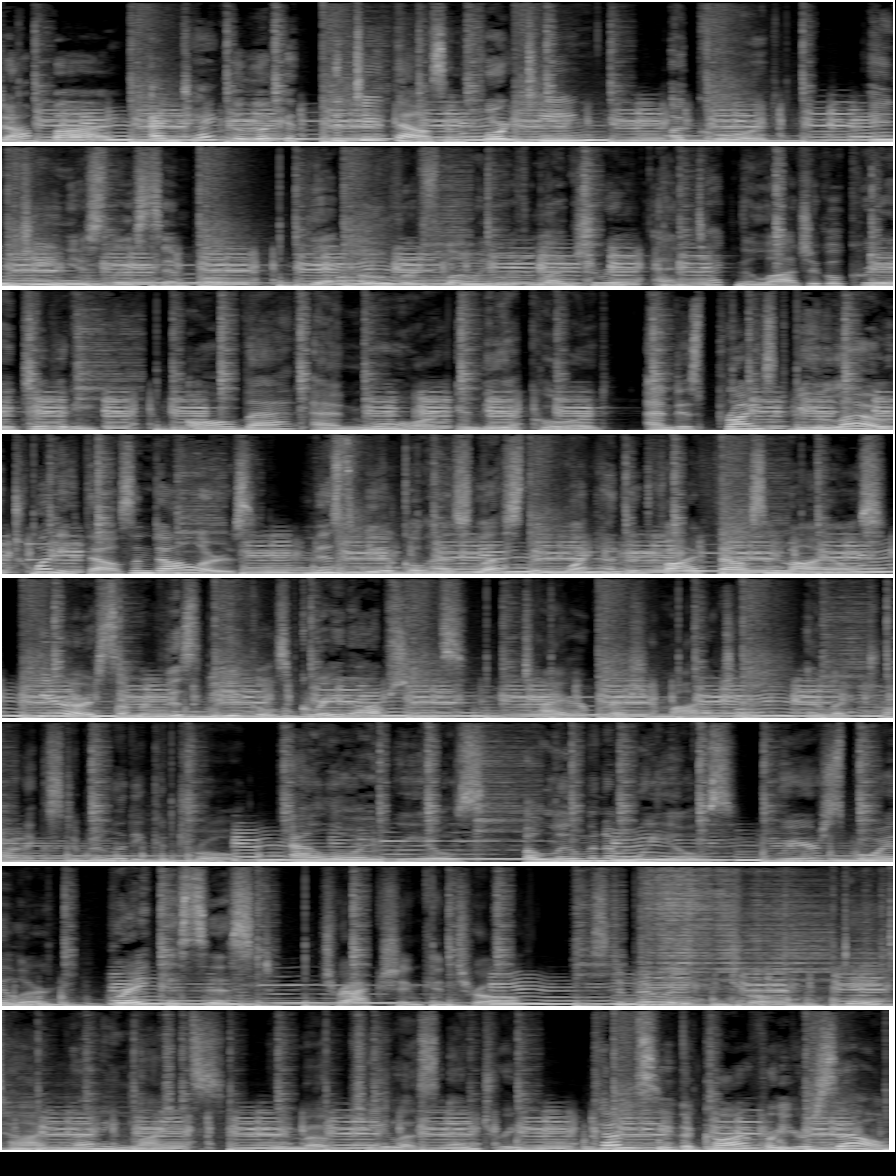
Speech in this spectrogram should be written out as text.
Stop by and take a look at the 2014 Accord. Ingeniously simple, yet overflowing with luxury and technological creativity. All that and more in the Accord and is priced below $20,000. This vehicle has less than 105,000 miles. Here are some of this vehicle's great options. Tire pressure monitor, electronic stability control, alloy wheels, aluminum wheels, rear spoiler, brake assist, traction control, stability control, daytime running lights, remote keyless entry. Come see the car for yourself.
